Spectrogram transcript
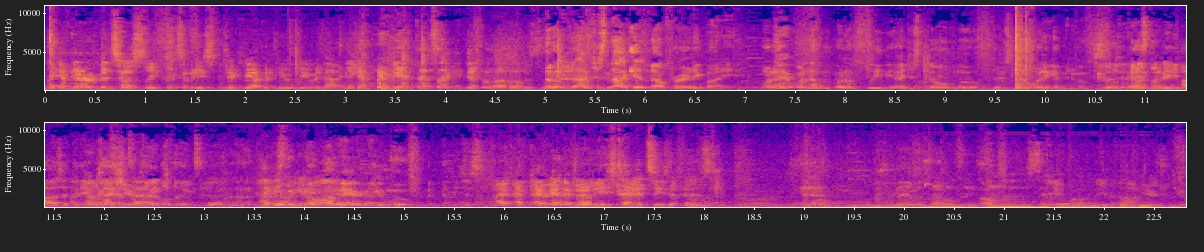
like I've never been so asleep when somebody's picked me up and moved me without me knowing it. That's like a different level of sleep. No, dude, I'm just not getting up for anybody. When I when I'm when I'm sleepy, I just don't move. There's no way to get me to move. So did anybody posit that he was actually awake? I mean, when you no, I'm here. You move. He just I, I've, I've, got- I've known these tendencies of his. Yeah. Man with tendencies. Oh, to say what I'm leaving out. Here's your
